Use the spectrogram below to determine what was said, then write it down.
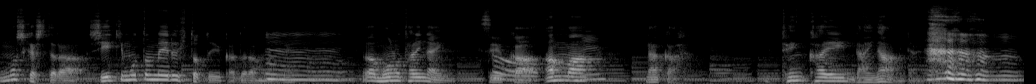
もしかしたら刺激求める人というかドラマをうんうんね、うん。は物足りないっていうかそうあんまね。なんか展開ないなみたいなうん。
